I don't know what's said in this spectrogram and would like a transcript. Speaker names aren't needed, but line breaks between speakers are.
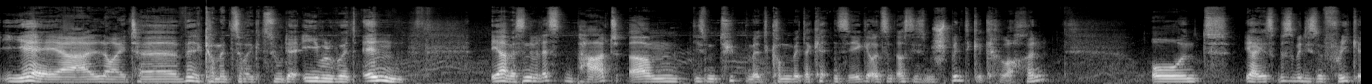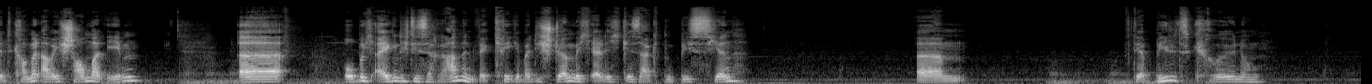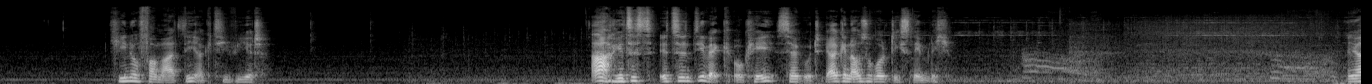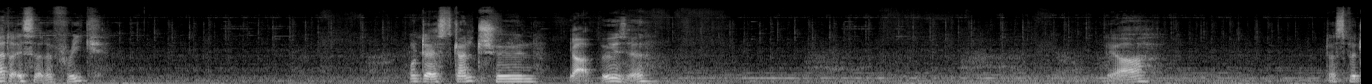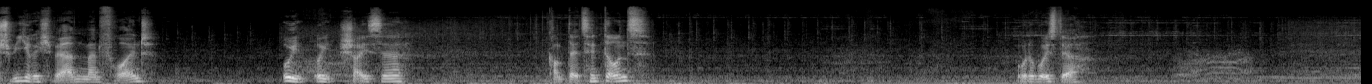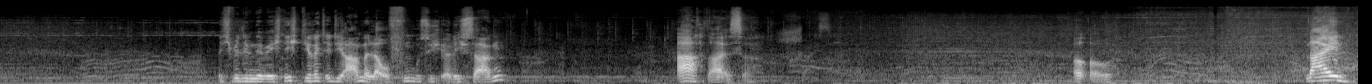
Yeah, Leute, willkommen zurück zu der Evil Within. Ja, wir sind im letzten Part ähm, diesem Typen mitkommen mit der Kettensäge und sind aus diesem Spind gekrochen. Und ja, jetzt müssen wir diesem Freak entkommen, aber ich schau mal eben, äh, ob ich eigentlich diese Rahmen wegkriege, weil die stören mich ehrlich gesagt ein bisschen. Ähm, der Bildkrönung. Kinoformat deaktiviert. Ach, jetzt, ist, jetzt sind die weg. Okay, sehr gut. Ja, genau so wollte ich es nämlich. Ja, da ist er, der Freak. Und der ist ganz schön, ja, böse. Ja. Das wird schwierig werden, mein Freund. Ui, ui, scheiße. Kommt er jetzt hinter uns? Oder wo ist der? Ich will ihm nämlich nicht direkt in die Arme laufen, muss ich ehrlich sagen. Ach, da ist er. Oh oh. Nein!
